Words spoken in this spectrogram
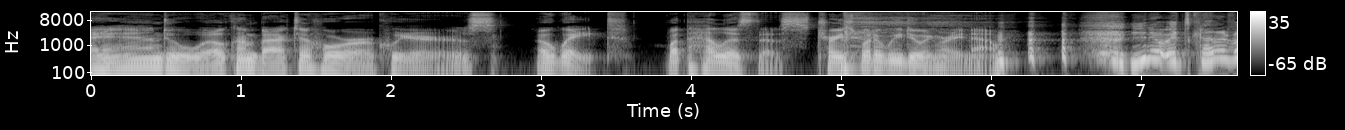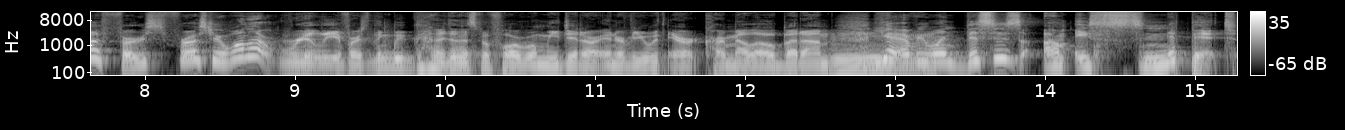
And welcome back to Horror Queers. Oh, wait. What the hell is this? Trace, what are we doing right now? you know, it's kind of a first for us here. Well, not really a first. I think we've kind of done this before when we did our interview with Eric Carmelo. But um, mm. yeah, everyone, this is um a snippet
